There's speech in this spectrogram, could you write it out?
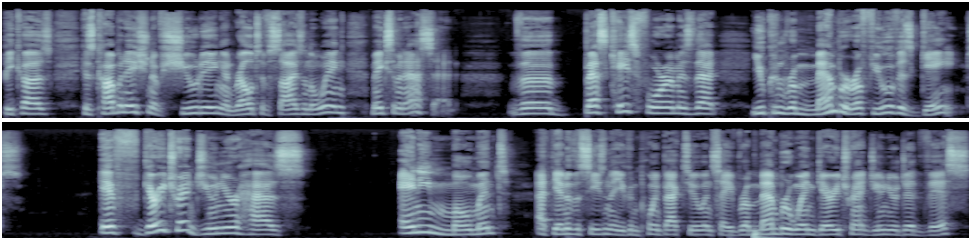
because his combination of shooting and relative size on the wing makes him an asset. The best case for him is that you can remember a few of his games. If Gary Trent Jr. has any moment at the end of the season that you can point back to and say, remember when Gary Trent Jr. did this,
